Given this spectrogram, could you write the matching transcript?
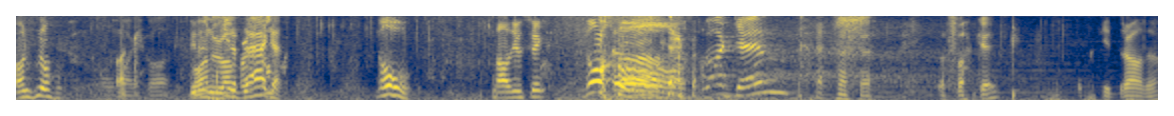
Oh no. Oh my god. Didn't One see round the per dragon. No! Sal using. No! Not again? The fuck, guys? That's okay, draw though.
